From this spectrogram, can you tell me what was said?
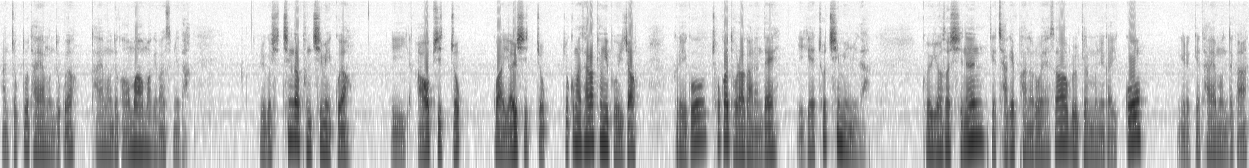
안쪽도 다이아몬드고요. 다이아몬드가 어마어마하게 많습니다. 그리고 시침과 분침이 있고요. 이 9시 쪽과 10시 쪽 조그만 사각형이 보이죠? 그리고 초가 돌아가는데 이게 초침입니다. 그리고 6시는 이렇게 자개판으로 해서 물결 무늬가 있고 이렇게 다이아몬드가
